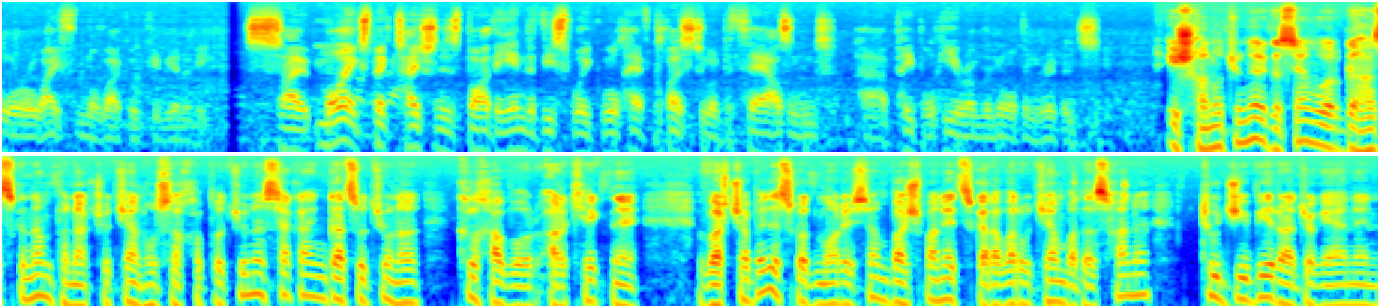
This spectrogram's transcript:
or away from the local community. So my expectation is by the end of this week, we'll have close to a thousand uh, people here on the Northern Rivers. Իշխանությունները գսեն, որ կհասկանան բնակչության հուսախապությունը, սակայն գացությունը գլխավոր արկեկն է։ Վարչապետը Սկոտ Մորիսոն պաշտպանեց կառավարության պատասխանը 2GB ռադիոգայանեն։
